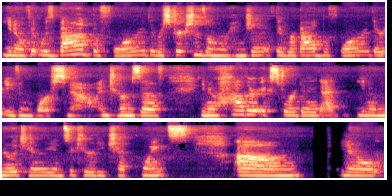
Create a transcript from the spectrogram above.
you know, if it was bad before, the restrictions on the Rohingya, if they were bad before, they're even worse now in terms of, you know, how they're extorted at, you know, military and security checkpoints. Um, you know,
